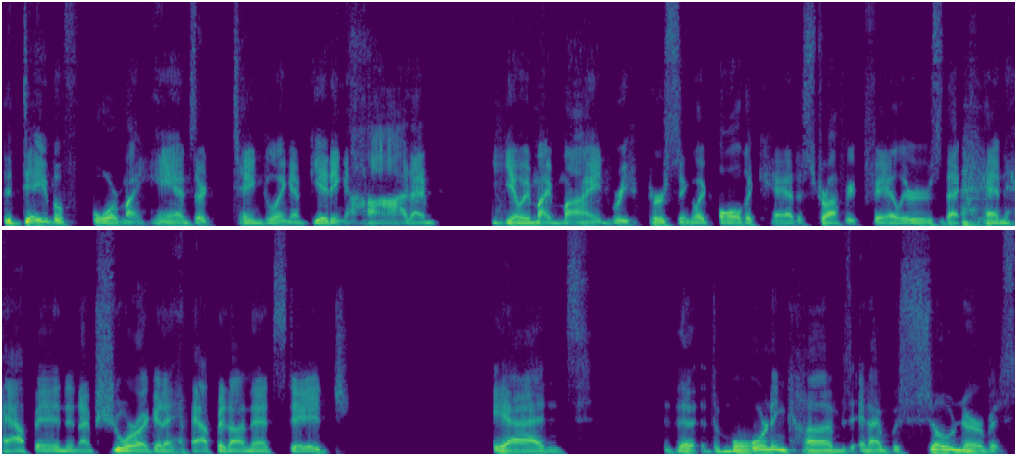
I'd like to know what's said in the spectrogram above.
the day before, my hands are tingling. I'm getting hot. I'm, you know, in my mind rehearsing like all the catastrophic failures that can happen and I'm sure are going to happen on that stage. And the the morning comes and i was so nervous.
